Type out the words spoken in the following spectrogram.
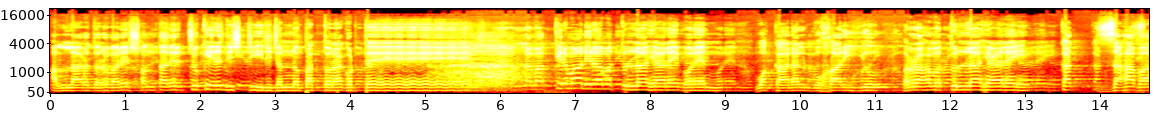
আল্লাহর দরবারে সন্তানের চোখের দৃষ্টির জন্য প্রার্থনা করতে আল্লামা কিরমানি রহমতুল্লাহ বলেন ওয়াকান আল রহমতুল্লাহ আলাই জাহাবা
